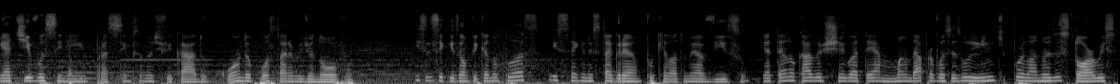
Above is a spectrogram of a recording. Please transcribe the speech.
e ativa o sininho para sempre ser notificado quando eu postar um vídeo novo. E se você quiser um pequeno plus, me segue no Instagram, porque lá também aviso. E até no caso eu chego até a mandar para vocês o link por lá nos stories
